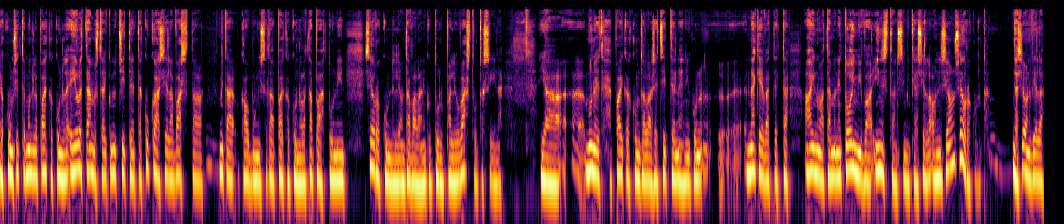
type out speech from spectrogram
Ja kun sitten monilla paikkakunnilla ei ole tämmöistä niin nyt sitten, että kuka siellä vastaa, mm. mitä kaupungissa tai paikkakunnalla tapahtuu, niin seurakunnille on tavallaan niin kuin tullut paljon vastuuta siinä. Ja äh, monet paikkakuntalaiset sitten niin kuin äh, näkevät, että ainoa tämmöinen toimiva instanssi, mikä siellä on, niin se on seurakunta. Mm. Ja se on vielä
